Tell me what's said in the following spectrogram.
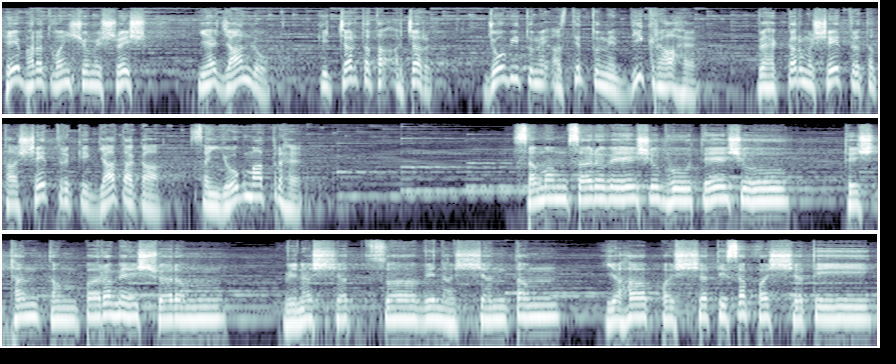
हे भरतवंशियों में श्रेष्ठ, यह जान लो कि चर तथा अचर, जो भी तुम्हें अस्तित्व में दिख रहा है, वह कर्म क्षेत्र तथा क्षेत्र के ज्ञाता का संयोग मात्र है। समम सर्वेषु भूतेषु तिष्ठन्तं परमेश्वरं विनश्यत्स्व विनश्यन्तं, यः पश्यति स पश्यति।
